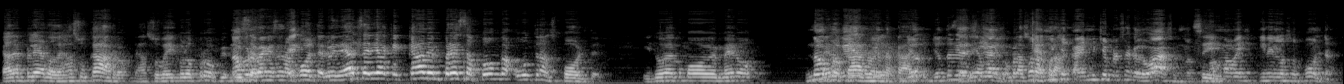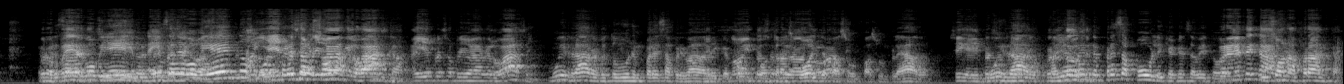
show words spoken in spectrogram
cada empleado deja su carro, deja su vehículo propio y se va en ese transporte. Lo ideal sería que cada empresa ponga un transporte y tú ves como menos no, porque yo, en la calle. yo, te voy a decir algo. hay, muchas empresas que lo hacen. Vamos a ver quiénes lo soportan. Pero empresas de gobierno, hay empresas de gobierno no, hay empresas privadas que lo hacen. Hay empresas privadas que lo hacen. Muy raro que tuvo una empresa privada que con, transporte para su, para su empleado. Sí, hay Muy raro. Pero Mayormente empresas públicas que se ha visto. Pero en este caso, zona franca.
